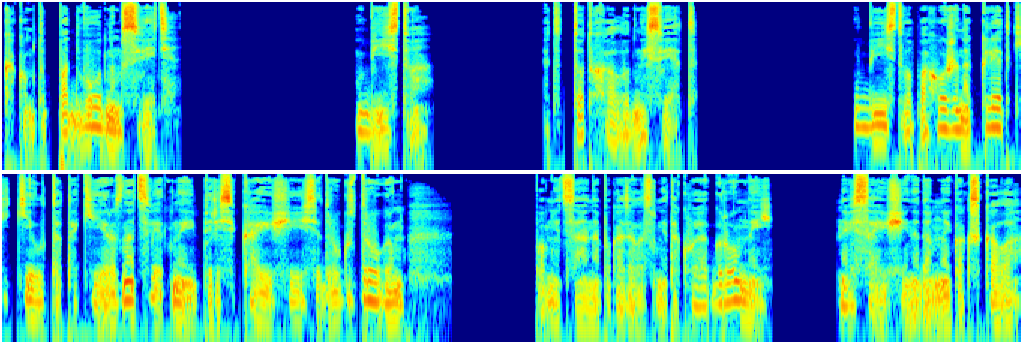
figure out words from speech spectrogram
каком-то подводном свете. Убийство — это тот холодный свет. Убийства похожи на клетки килта, такие разноцветные, пересекающиеся друг с другом. Помнится, она показалась мне такой огромной, нависающей надо мной, как скала,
